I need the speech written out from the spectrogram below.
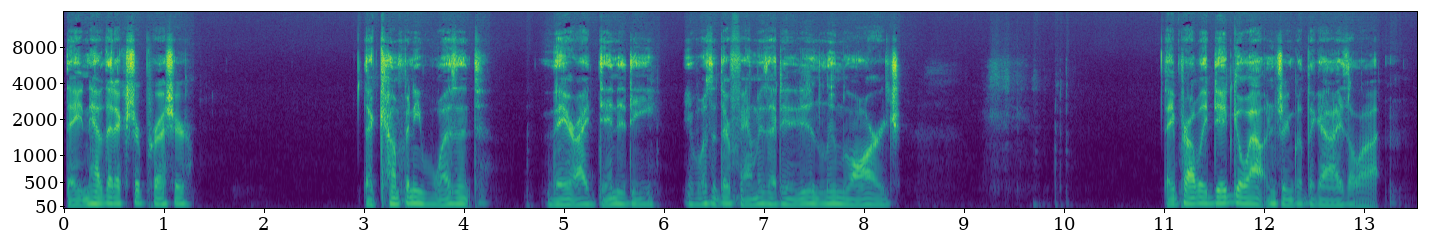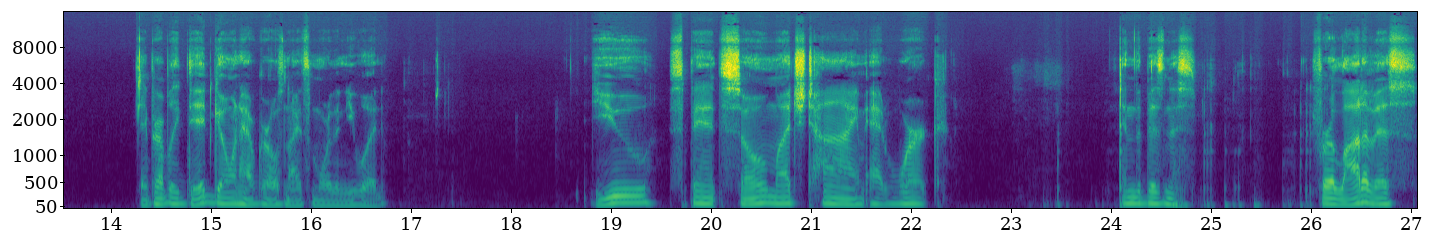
They didn't have that extra pressure. The company wasn't their identity. It wasn't their family's identity. It didn't loom large. They probably did go out and drink with the guys a lot. They probably did go and have girls' nights more than you would. You spent so much time at work in the business. For a lot of us,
